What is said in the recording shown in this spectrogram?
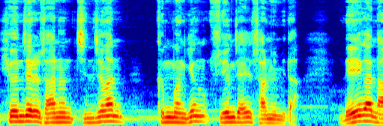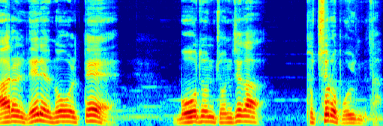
현재를 사는 진정한 금강경 수행자의 삶입니다. 내가 나를 내려놓을 때 모든 존재가 부처로 보입니다.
